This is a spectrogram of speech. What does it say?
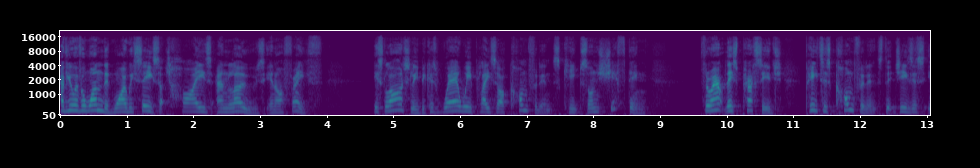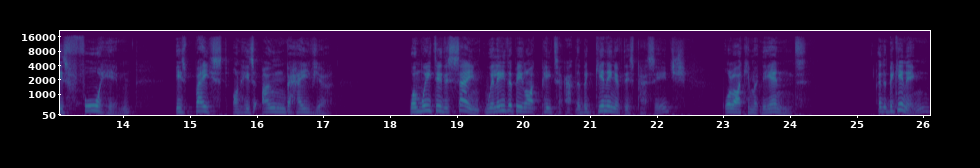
Have you ever wondered why we see such highs and lows in our faith? It's largely because where we place our confidence keeps on shifting. Throughout this passage, Peter's confidence that Jesus is for him is based on his own behaviour. When we do the same, we'll either be like Peter at the beginning of this passage or like him at the end. At the beginning,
